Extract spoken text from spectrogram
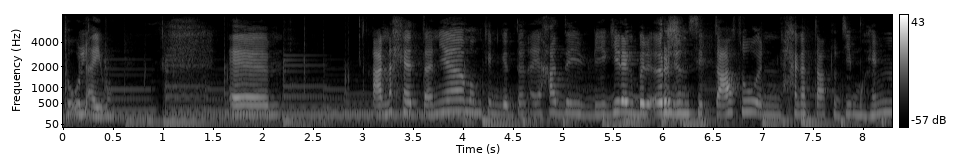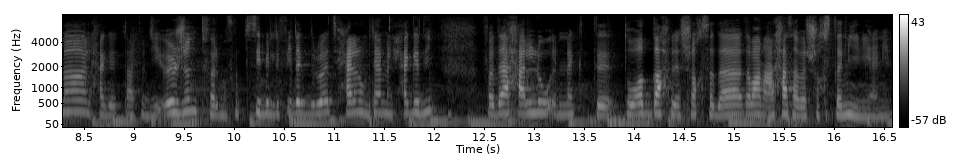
تقول أيوه. على الناحية التانية ممكن جدا أي حد بيجي لك بال urgency بتاعته إن الحاجة بتاعته دي مهمة الحاجة بتاعته دي urgent فالمفروض تسيب اللي في إيدك دلوقتي حالا وتعمل الحاجة دي. فده حله إنك توضح للشخص ده طبعا على حسب الشخص ده مين يعني.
